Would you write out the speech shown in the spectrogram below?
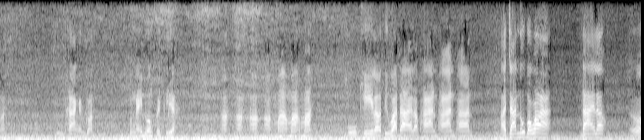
มาดูทางกันก่อน ตรงไหนน่วมค่อยเคลียร์อะอะอะอะมามามาโอเคแล้วถือว่าได้แล้วผ่านผ่านผ่าน อาจารย์นุบอกว่าได้แล้วเออ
